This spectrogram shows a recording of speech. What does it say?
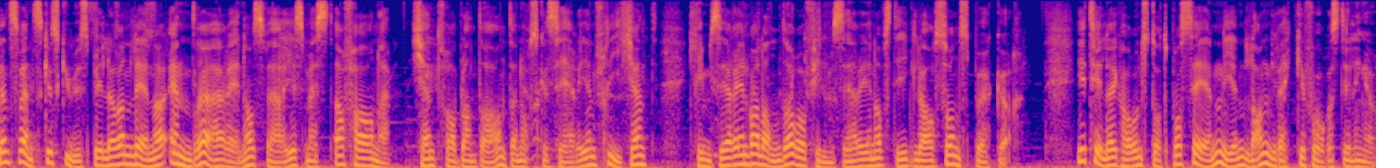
Den svenske skuespilleren Lena Endre er en av Sveriges mest erfarne. Kjent fra bl.a. den norske serien Frikjent, krimserien Wallander og filmserien av Stig Larssons bøker. I tillegg har hun stått på scenen i en lang rekke forestillinger.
